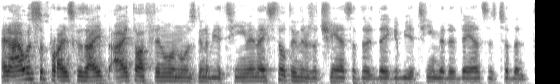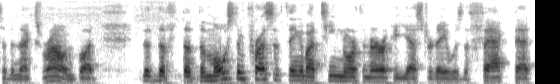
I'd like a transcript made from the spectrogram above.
and I was surprised because I I thought Finland was going to be a team, and I still think there's a chance that they- they could be a team that advances to the to the next round. But the the the, the most impressive thing about Team North America yesterday was the fact that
